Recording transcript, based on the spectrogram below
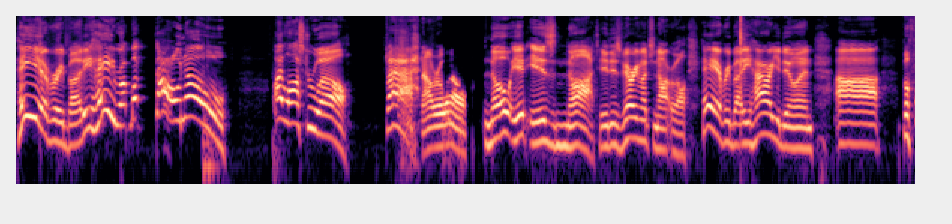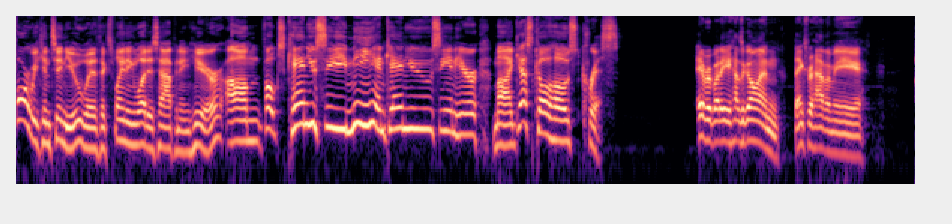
Hey, everybody. Hey, Ru- Oh, no. I lost Ruel. Ah. Not Ruel. No, it is not. It is very much not Ruel. Hey, everybody. How are you doing? Uh, before we continue with explaining what is happening here, um, folks, can you see me and can you see and hear my guest co-host, Chris? Hey, everybody. How's it going? Thanks for having me.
